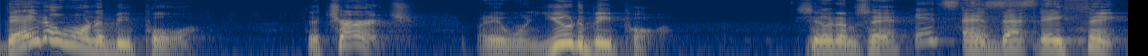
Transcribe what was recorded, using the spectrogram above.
They don't want to be poor, the church, but they want you to be poor. See what I'm saying? It's and that they think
